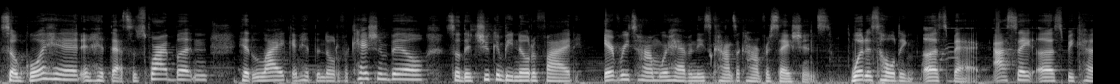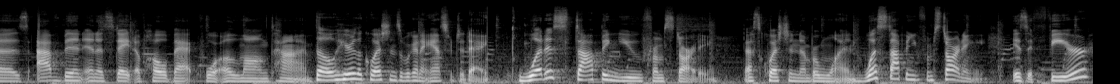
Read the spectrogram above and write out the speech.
So go ahead and hit that subscribe button, hit like, and hit the notification bell so that you can be notified every time we're having these kinds of conversations. What is holding us back? I say us because I've been in a state of holdback for a long time. So here are the questions we're going to answer today. What is stopping you from starting? That's question number one. What's stopping you from starting? Is it fear?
